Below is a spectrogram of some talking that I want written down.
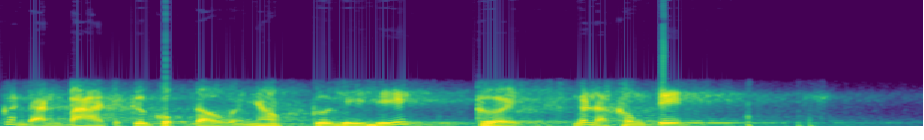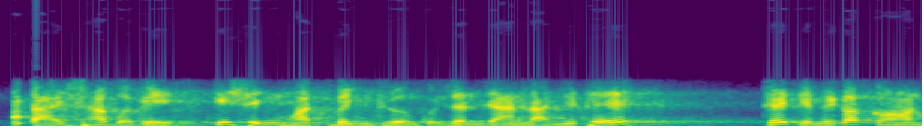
Còn đàn bà thì cứ gục đầu vào nhau, cứ hí hí, cười. Nghĩa là không tin tại sao? Bởi vì cái sinh hoạt bình thường của dân gian là như thế. Thế thì mới có con.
